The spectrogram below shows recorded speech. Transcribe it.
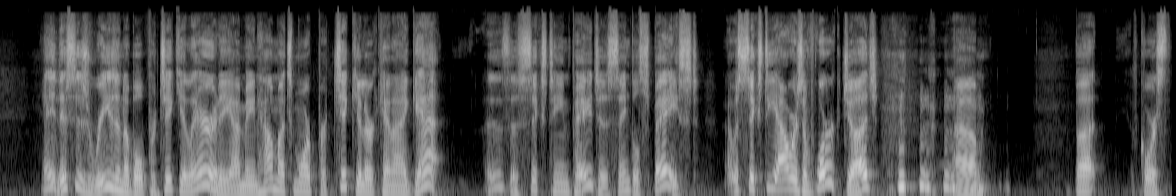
hey, this is reasonable particularity. I mean, how much more particular can I get? This is 16 pages, single spaced. That was 60 hours of work, Judge. um, but of course,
